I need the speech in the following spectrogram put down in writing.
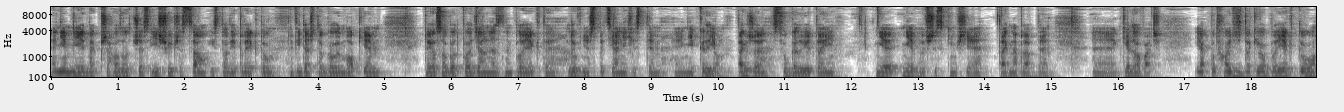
Niemniej jednak przechodząc przez issue i przez całą historię projektu widać to gołym okiem. Tutaj osoby odpowiedzialne za ten projekt również specjalnie się z tym e, nie kryją. Także sugeruję tutaj nie, nie we wszystkim się tak naprawdę e, kierować. Jak podchodzić do takiego projektu?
